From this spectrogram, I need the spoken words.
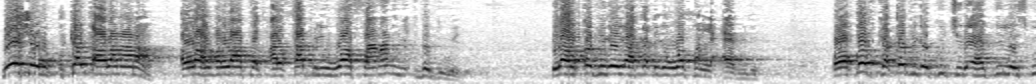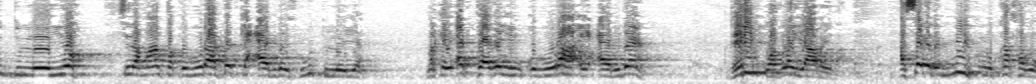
meesha uu ka qaadanana allahuma laa tajcal qabrii wahanan yucbadu wey ilaahu qabrigaygaa ka dhigan wahan la caabudo. Oo qofka qabriga ku jira haddii laysku dulleeyo sida maanta qubuuraha dadka caabuda iskugu dulleeyaan markay ag taagan yihiin qubuuraha ay caabudaan ariib waad la yaabayda. Asagana miirku inuu ka tagu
